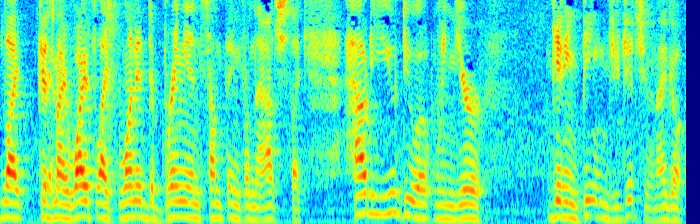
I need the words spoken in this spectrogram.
like because my wife like wanted to bring in something from the house. She's like, "How do you do it when you're getting beaten jujitsu?" And I go,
